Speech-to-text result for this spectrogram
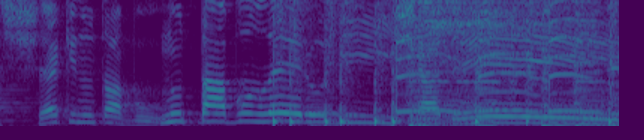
cheque no tabu. No tabuleiro de xadrez.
